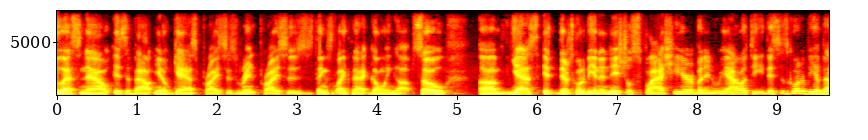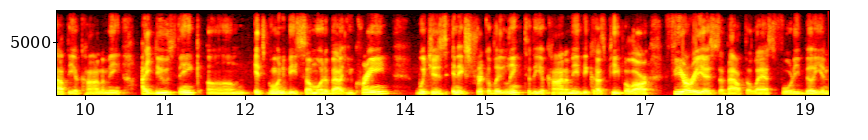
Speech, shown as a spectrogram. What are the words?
U.S. now is about you know gas prices, rent prices, things like that going up. So um, yes, it, there's going to be an initial splash here, but in reality, this is going to be about the economy. I do think um, it's going to be somewhat about Ukraine, which is inextricably linked to the economy because people are furious about the last $40 billion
